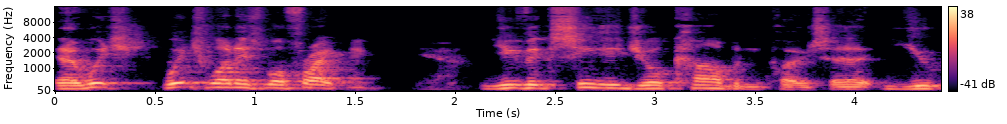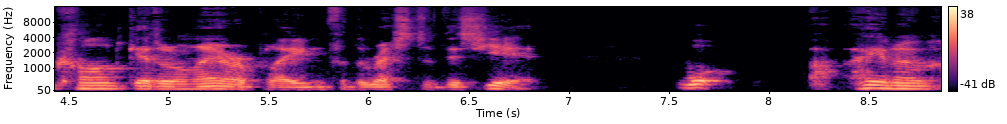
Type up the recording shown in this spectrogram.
You know, which which one is more frightening? Yeah. You've exceeded your carbon quota. You can't get on an aeroplane for the rest of this year. What you know,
